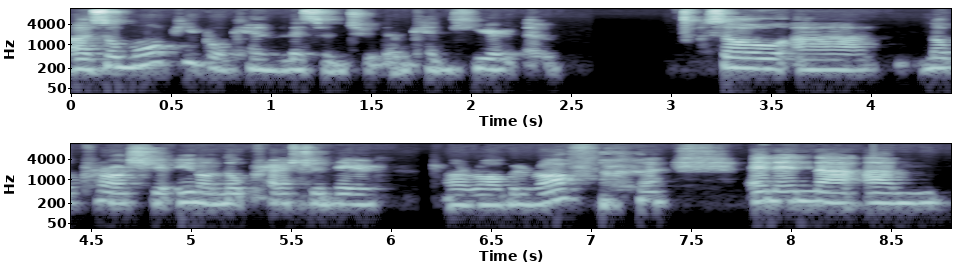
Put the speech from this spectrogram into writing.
uh, so more people can listen to them, can hear them. So uh, no pressure, you know, no pressure there, uh, Robin Roth. and then uh, um,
